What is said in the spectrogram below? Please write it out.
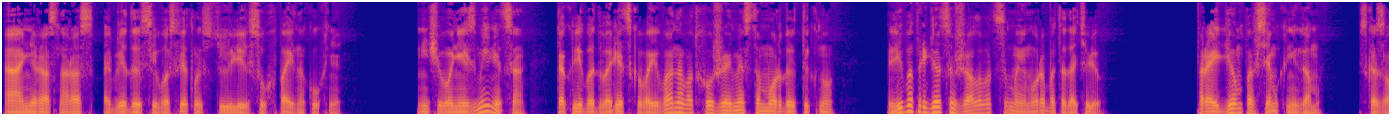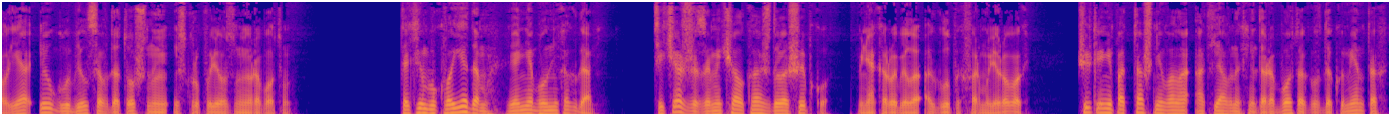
а не раз на раз обеды с его светлостью или сухпай на кухне. Ничего не изменится, так либо дворецкого Ивана в отхожее место мордой тыкну, либо придется жаловаться моему работодателю. «Пройдем по всем книгам», — сказал я и углубился в дотошную и скрупулезную работу. Таким буквоедом я не был никогда. Сейчас же замечал каждую ошибку, меня коробило от глупых формулировок, чуть ли не подташнивало от явных недоработок в документах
